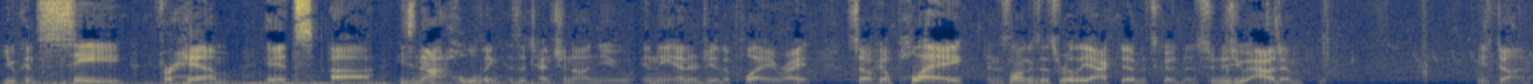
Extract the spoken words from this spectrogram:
you can see for him it's uh, he's not holding his attention on you in the energy of the play right? So he'll play and as long as it's really active it's good. And as soon as you out him he's done.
